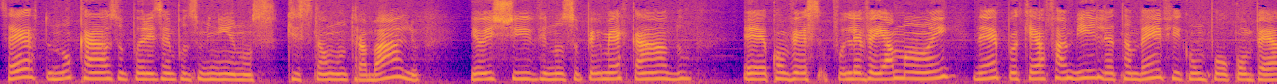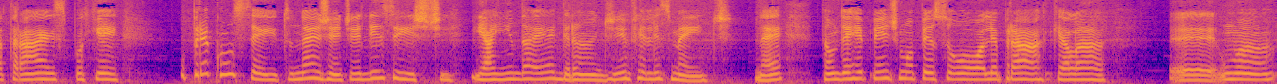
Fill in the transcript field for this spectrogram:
certo? No caso, por exemplo, os meninos que estão no trabalho, eu estive no supermercado, é, converse, levei a mãe, né? Porque a família também fica um pouco com o pé atrás, porque o preconceito, né, gente, ele existe e ainda é grande, infelizmente, né? Então, de repente, uma pessoa olha para aquela é, uma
